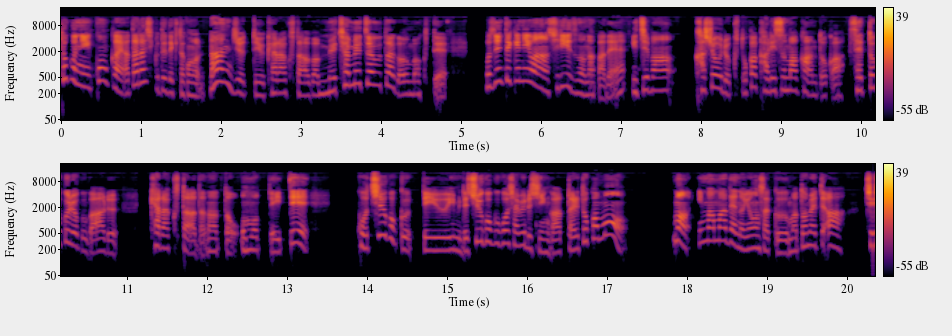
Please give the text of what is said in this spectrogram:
特に今回新しく出てきたこのランジュっていうキャラクターがめちゃめちゃ歌が上手くて、個人的にはシリーズの中で一番歌唱力とかカリスマ感とか説得力があるキャラクターだなと思っていて、こう中国っていう意味で中国語喋るシーンがあったりとかも、まあ今までの4作まとめて、あ、違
